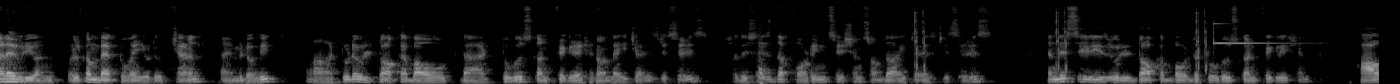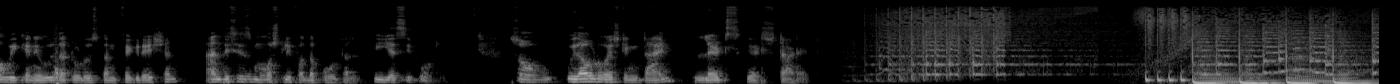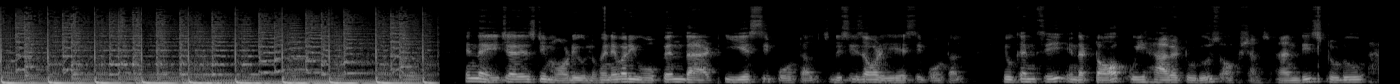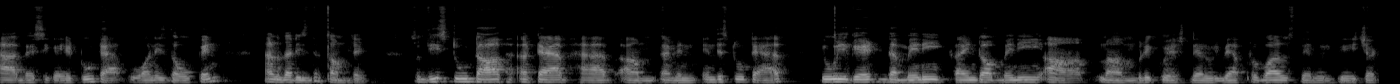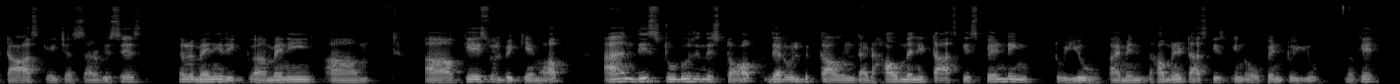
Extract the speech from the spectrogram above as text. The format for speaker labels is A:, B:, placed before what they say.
A: Hello everyone, welcome back to my YouTube channel. I am Rohit. Uh, today we'll talk about the to-dos configuration on the HRSD series. So this is the 14 sessions of the HRSD series. In this series we'll talk about the to-dos configuration, how we can use the to-dos configuration and this is mostly for the portal, ESC portal. So without wasting time, let's get started. In the HRSD module, whenever you open that ESC portal, so this is our ESC portal, you can see in the top we have a to-dos options and these to-do have basically two tab. One is the open and that is the complete. So these two tab, uh, tab have, um, I mean in this two tab, you will get the many kind of many uh, um, requests. There will be approvals, there will be HR task, HR services, there will be many, uh, many um, uh, case will be came up and these to do's in this top there will be count that how many tasks is pending to you. I mean how many tasks is in open to you okay?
